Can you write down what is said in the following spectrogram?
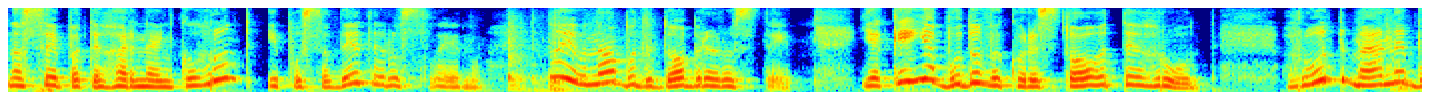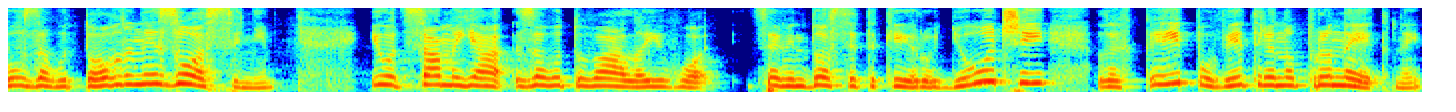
насипати гарненько ґрунт і посадити рослину. Ну і вона буде добре рости. Який я буду використовувати ґрунт? Ґрунт в мене був заготовлений з осені. І от саме я заготувала його це він досить такий родючий, легкий, повітряно-проникний.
